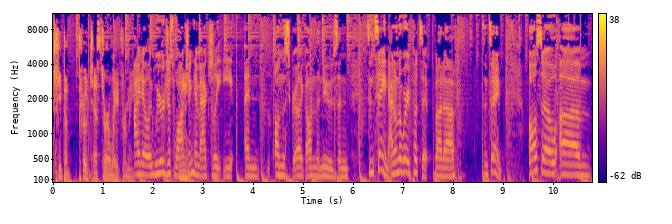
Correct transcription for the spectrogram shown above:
keep a protester away from me. I know, like we were Mm. just watching him actually eat and on the screen, like on the news, and it's insane. I don't know where he puts it, but uh, it's insane. Also, um,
